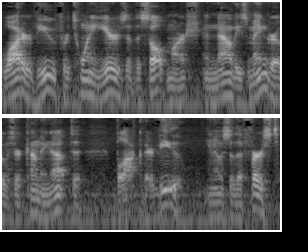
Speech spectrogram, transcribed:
water view for 20 years of the salt marsh and now these mangroves are coming up to block their view you know so the first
